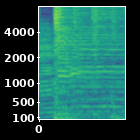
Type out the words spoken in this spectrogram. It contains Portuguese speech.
Música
